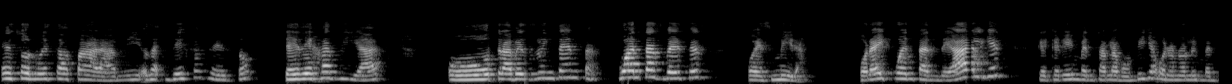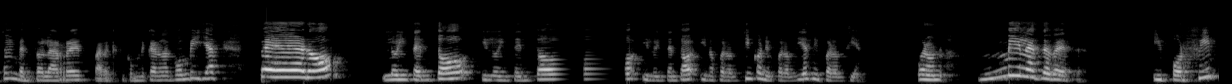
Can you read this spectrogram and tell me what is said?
esto no está para mí. O sea, dejas de eso te dejas guiar, otra vez lo intentas. ¿Cuántas veces? Pues mira, por ahí cuentan de alguien que quería inventar la bombilla, bueno, no lo inventó, inventó la red para que se comunicaran las bombillas, pero lo intentó y lo intentó y lo intentó y no fueron cinco, ni fueron diez, ni fueron cien. Fueron miles de veces. Y por fin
